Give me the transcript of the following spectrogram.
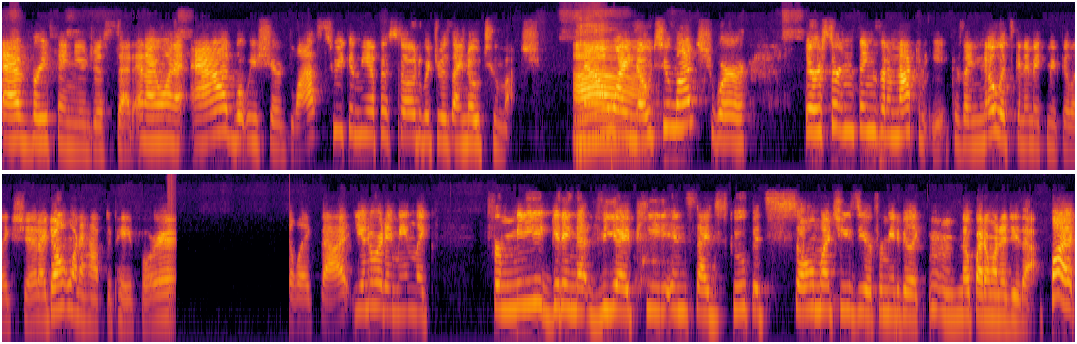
Everything you just said. And I want to add what we shared last week in the episode, which was I know too much. Ah. Now I know too much where there are certain things that I'm not going to eat because I know it's going to make me feel like shit. I don't want to have to pay for it. Like that. You know what I mean? Like for me, getting that VIP inside scoop, it's so much easier for me to be like, nope, I don't want to do that. But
